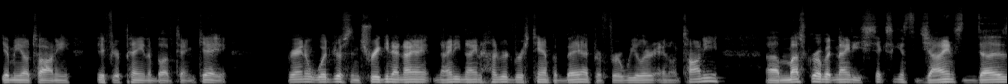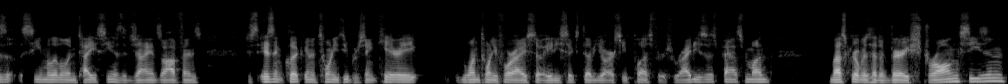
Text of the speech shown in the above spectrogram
give me Ohtani if you're paying above 10K. Brandon Woodruff's intriguing at 9,900 versus Tampa Bay. I prefer Wheeler and Ohtani. Uh, Musgrove at 96 against the Giants does seem a little enticing as the Giants offense just isn't clicking a 22% K rate, 124 ISO, 86 WRC plus versus righties this past month. Musgrove has had a very strong season,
